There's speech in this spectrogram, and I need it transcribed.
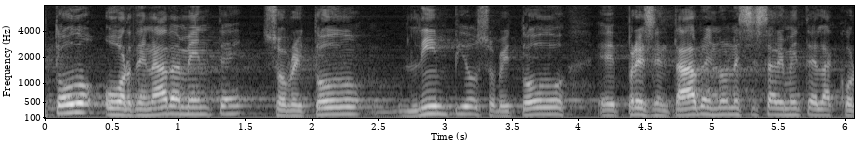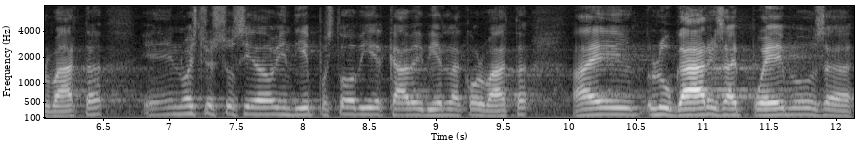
todo ordenadamente, sobre todo limpio, sobre todo eh, presentable, no necesariamente la corbata. En nuestra sociedad hoy en día pues todavía cabe bien la corbata. Hay lugares, hay pueblos ah,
